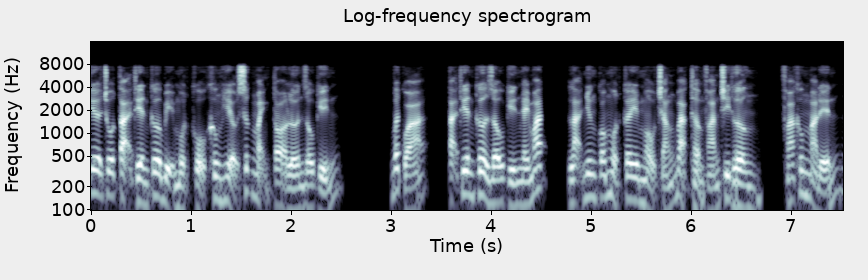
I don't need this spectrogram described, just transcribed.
kia chỗ tại thiên cơ bị một cổ không hiểu sức mạnh to lớn giấu kín. Bất quá, tại thiên cơ giấu kín nháy mắt, lại nhưng có một cây màu trắng bạc thẩm phán chi thương, phá không mà đến,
